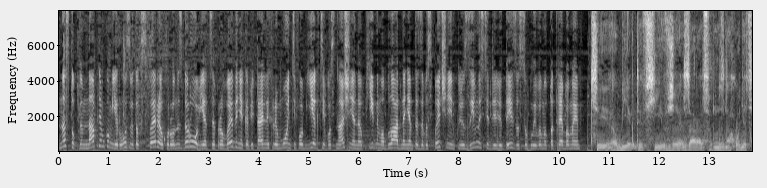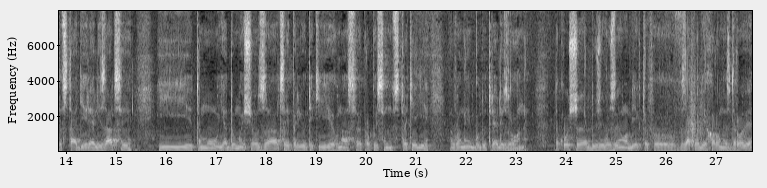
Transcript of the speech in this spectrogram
Наступним напрямком є розвиток сфери охорони здоров'я. Це проведення капітальних ремонтів об'єктів, оснащення необхідним обладнанням та забезпечення інклюзивності для людей з особливими потребами. Ці об'єкти всі вже зараз знаходяться в стадії реалізації, і тому я думаю, що за цей період, який у нас прописаний в стратегії, вони будуть реалізовані. Також е, дуже важливим об'єктом в закладі охорони здоров'я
